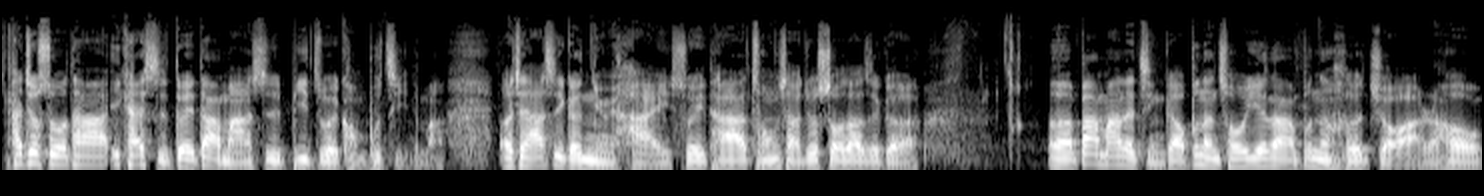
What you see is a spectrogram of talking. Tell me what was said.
他就说他一开始对大麻是避之唯恐不及的嘛，而且她是一个女孩，所以她从小就受到这个。呃，爸妈的警告，不能抽烟啊，不能喝酒啊，然后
